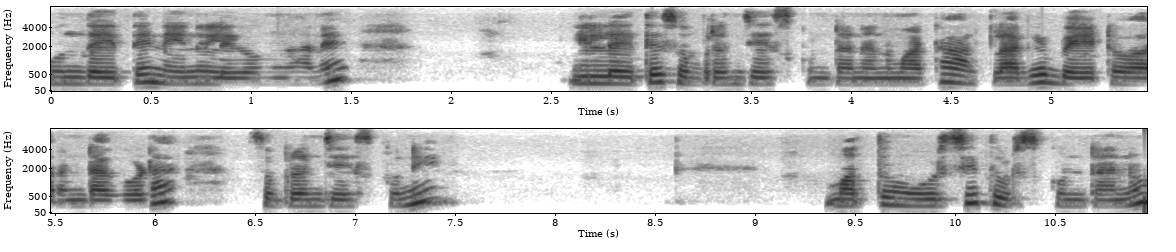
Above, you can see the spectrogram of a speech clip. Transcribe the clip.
ముందైతే నేను లేవగానే ఇల్లు అయితే శుభ్రం చేసుకుంటాను అనమాట అట్లాగే బయట వరండా కూడా శుభ్రం చేసుకుని మొత్తం ఊడ్చి తుడుచుకుంటాను.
